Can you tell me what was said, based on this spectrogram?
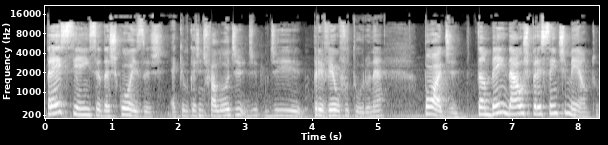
presciência das coisas? É aquilo que a gente falou de, de, de prever o futuro, né? Pode. Também dá os pressentimentos,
